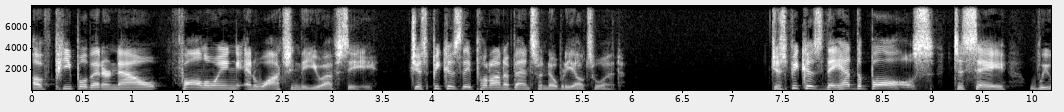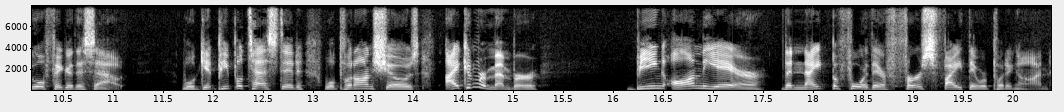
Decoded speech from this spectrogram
of people that are now following and watching the UFC just because they put on events when nobody else would. Just because they had the balls to say, we will figure this out. We'll get people tested. We'll put on shows. I can remember being on the air the night before their first fight they were putting on.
